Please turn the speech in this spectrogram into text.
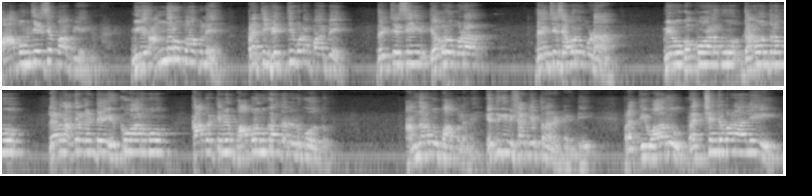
పాపం చేసే పాపి అయి ఉన్నాడు. మీరు అందరూ పాపులే ప్రతి వ్యక్తి కూడా పాపే. దయచేసి ఎవరు కూడా దయచేసి ఎవరు కూడా మేము గొప్పవాళ్ళము ధనవంతులము లేకపోతే అందరికంటే ఎక్కువ వారము కాబట్టి మేము పాపులము కాదని అనుకోవద్దు. అందరము పాపులమే. ఎందుకు ఈ విషయాన్ని చెప్తున్నానంటే అండి ప్రతి వారు రక్షించబడాలి.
